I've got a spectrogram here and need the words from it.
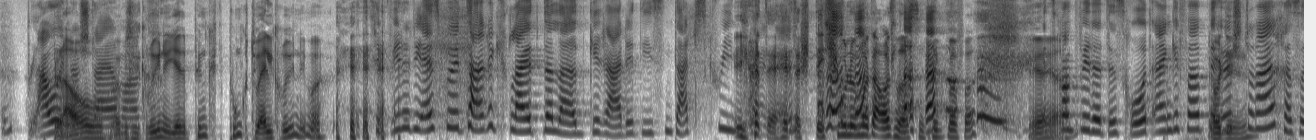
und blau, Blau, in der ein bisschen Steiermark. grün, jede, punkt, punktuell grün immer. Kriegt wieder die SPÖ Tarek Leitner lernt gerade diesen Touchscreen. Ja, der hätte die Schulung mal da auslassen, kommt mir vor. Ja, Jetzt ja. kommt wieder das rot eingefärbte Oh, Österreich. Also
